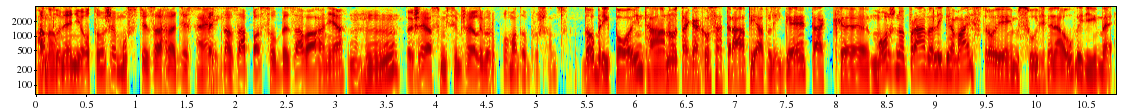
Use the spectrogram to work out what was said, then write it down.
tam áno. to není o tom, že musíte zahrať Hej. 15 zápasov bez zaváhania. Mhm. Takže ja si myslím, že aj Liverpool má dobrú šancu. Dobrý point, áno, tak ako sa trápia v lige, tak e, možno práve Liga majstrov je im súdená, uvidíme.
